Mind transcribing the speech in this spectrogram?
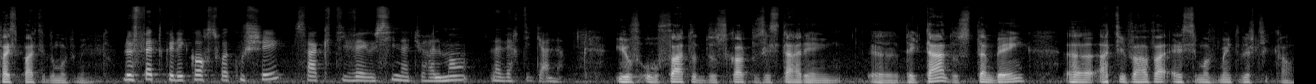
faz parte do movimento. Le fait que les corps soient couchés, ça activait aussi naturellement la verticale. E o, o fato dos corpos estarem eh, deitados também eh, ativava esse movimento vertical.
